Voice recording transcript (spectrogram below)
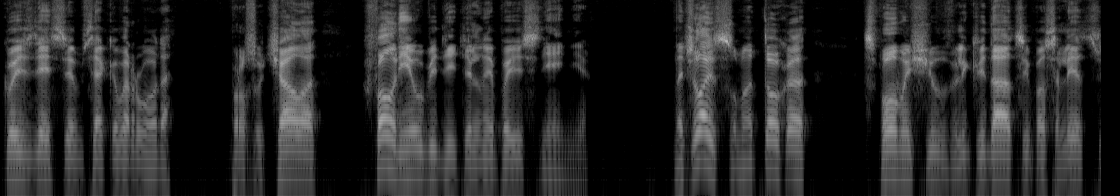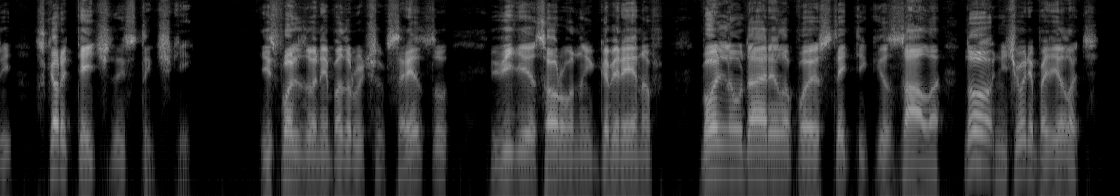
к воздействиям всякого рода. Прозвучало вполне убедительное пояснение. Началась суматоха, с помощью в ликвидации последствий скоротечной стычки. Использование подручных средств в виде сорванных габеренов больно ударило по эстетике зала, но ничего не поделать.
